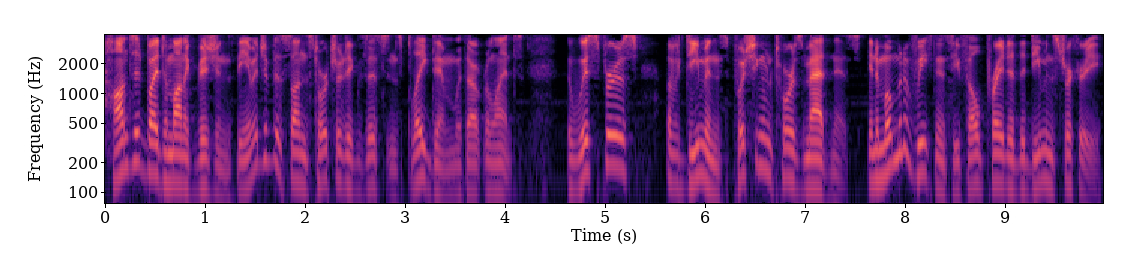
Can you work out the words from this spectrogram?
Haunted by demonic visions, the image of his son's tortured existence plagued him without relent. The whispers of demons pushing him towards madness. In a moment of weakness, he fell prey to the demon's trickery,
